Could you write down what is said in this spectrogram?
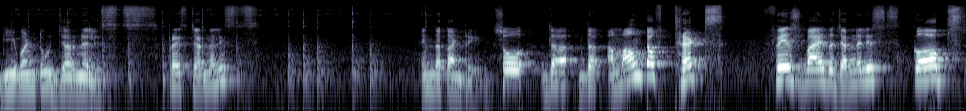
given to journalists, press journalists in the country. So the, the amount of threats faced by the journalists, curbs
